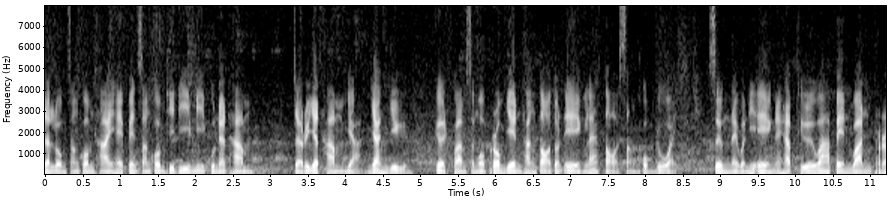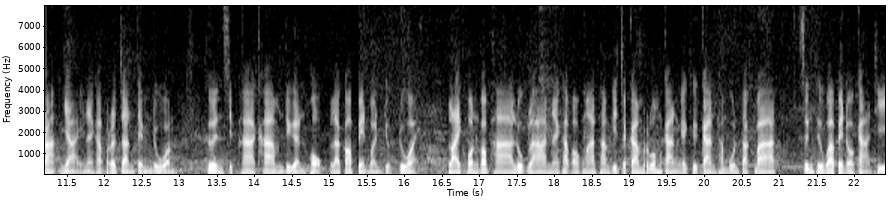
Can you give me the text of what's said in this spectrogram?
จันลงสังคมไทยให้เป็นสังคมที่ดีมีคุณธรรม จริยธรรมอย่างยั่งยืน เกิดความสงบร่มเย็นทั้งต่อตนเองและต่อสังคมด้วย ซึ่งในวันนี้เองนะครับถือว่าเป็นวันพระใหญ่นะครับ พระจันทร์เต็มดวงคืน 15 ข้ามเดือน 6 แล้วก็เป็นวันหยุดด้วย หลายคนก็พาลูกหลานนะครับออกมาทำกิจกรรมร่วมกันก็คือการทำบุญตักบาตรซึ่งถือว่าเป็นโอกาสที่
